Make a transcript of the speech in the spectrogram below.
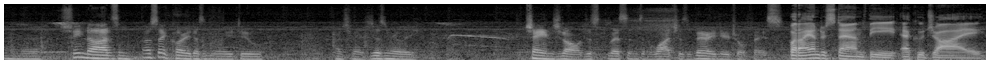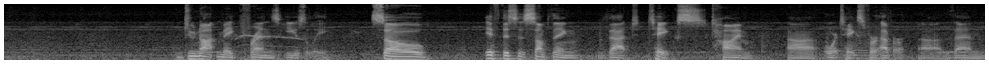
And uh, she nods, and I'll say Corey doesn't really do much. She doesn't really change at all. Just listens and watches. Very neutral face. But I understand the Ekujai do not make friends easily. So, if this is something that takes time uh, or takes forever, uh, then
